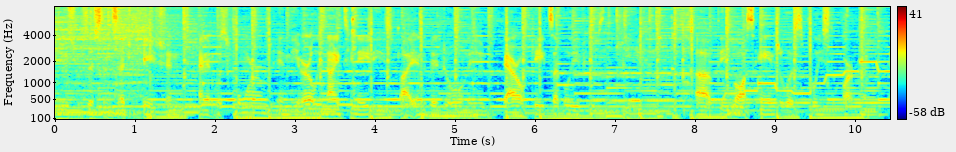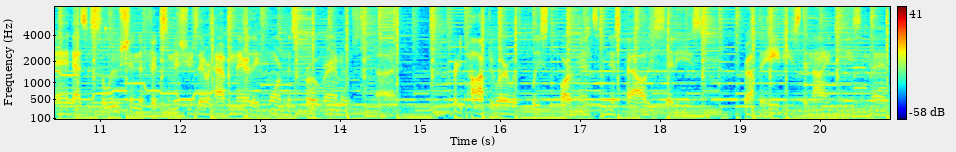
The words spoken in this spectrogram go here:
Abuse Resistance Education, and it was formed in the early 1980s by an individual named Daryl Gates, I believe he was the chief of the Los Angeles Police Department. And as a solution to fix some issues they were having there, they formed this program. It was uh, pretty popular with police departments, municipalities, cities throughout the 80s, the 90s, and then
